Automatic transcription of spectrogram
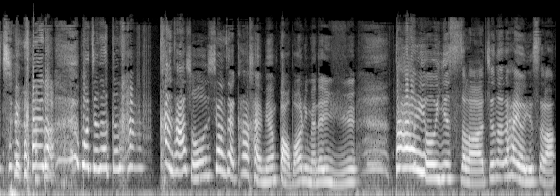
最开的。我觉得跟他看他时候像在看《海绵宝宝》里面的鱼，太有意思了，真的太有意思了。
